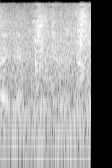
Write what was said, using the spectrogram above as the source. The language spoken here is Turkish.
hareket.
